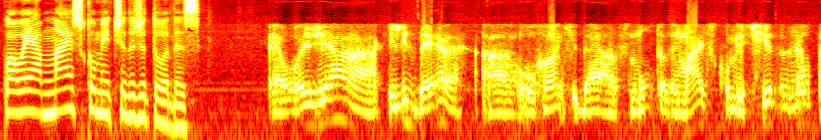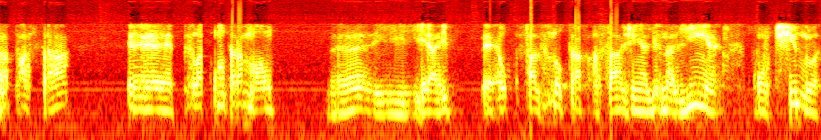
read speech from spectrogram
Qual é a mais cometida de todas? É, hoje a, a que lidera a, o ranking das multas mais cometidas é ultrapassar é, pela contramão. Né? E, e aí é, fazendo ultrapassagem ali na linha contínua,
